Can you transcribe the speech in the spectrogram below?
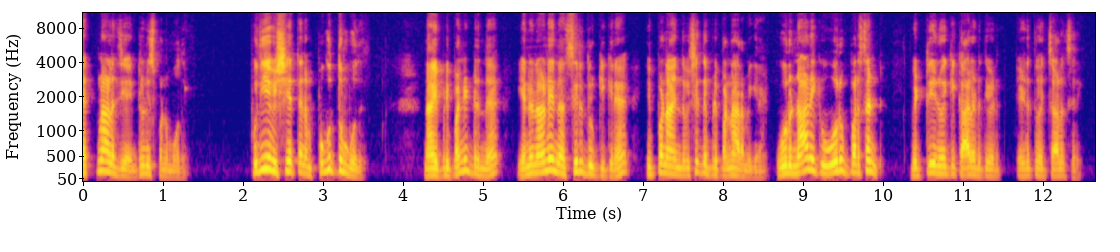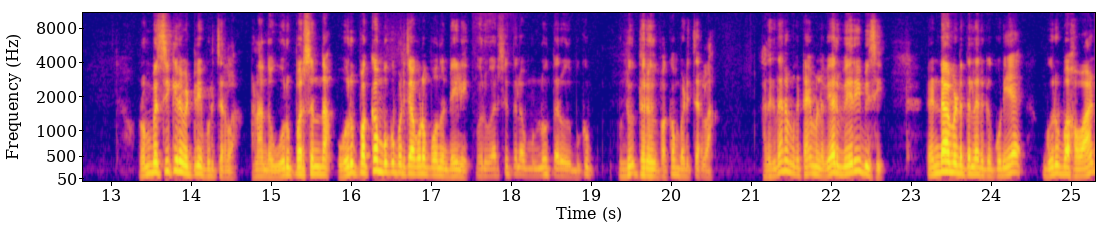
டெக்னாலஜியை இன்ட்ரடியூஸ் பண்ணும்போது புதிய விஷயத்தை நாம் புகுத்தும் போது நான் இப்படி பண்ணிட்டு இருந்தேன் என்ன நானே நான் சீர்தூக்கிக்கிறேன் இப்போ நான் இந்த விஷயத்தை இப்படி பண்ண ஆரம்பிக்கிறேன். ஒரு நாளைக்கு ஒரு பர்சன்ட் வெற்றியை நோக்கி கால் எடுத்து எடுத்து எடுத்து வச்சாலும் சரி ரொம்ப சீக்கிரம் வெற்றியை பிடிச்சிடலாம். ஆனால் அந்த ஒரு பர்சன்ட் தான். ஒரு பக்கம் புக்கு படித்தா கூட போதும் டெய்லி ஒரு வருஷத்தில் முந்நூற்றறுபது புக்கு முந்நூற்றறுபது பக்கம் படிச்சிடலாம். அதுக்கு தான் நமக்கு டைம் இல்லை. வேறு வெரி பிஸி ரெண்டாம் இடத்துல இருக்கக்கூடிய குரு பகவான்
